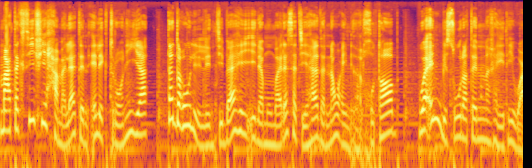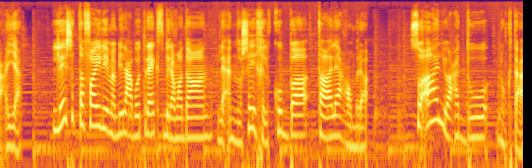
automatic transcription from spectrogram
مع تكثيف حملات إلكترونية تدعو للانتباه إلى ممارسة هذا النوع من الخطاب وإن بصورة غير واعية ليش الطفايلة ما بيلعبوا تريكس برمضان؟ لأنه شيخ الكبة طالع عمره سؤال يعد نكتة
